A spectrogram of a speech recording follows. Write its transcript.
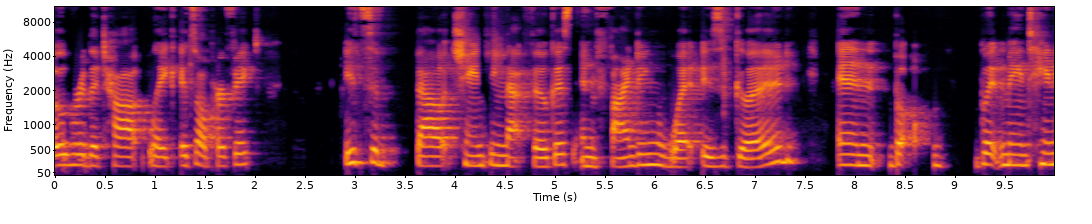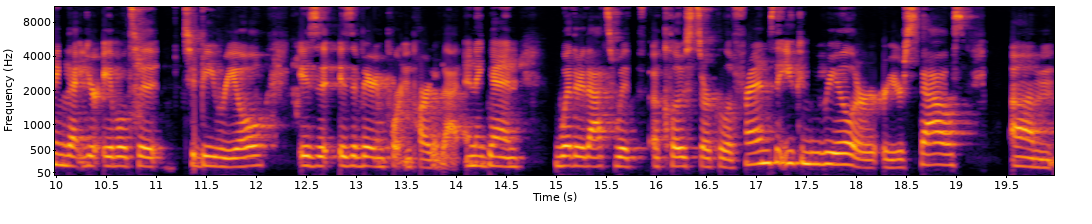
over the top, like it's all perfect. It's about changing that focus and finding what is good and but but maintaining that you're able to to be real is a, is a very important part of that. And again, whether that's with a close circle of friends that you can be real or, or your spouse, um,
